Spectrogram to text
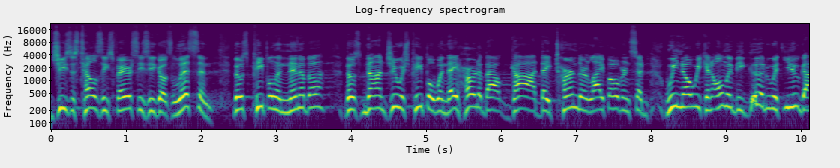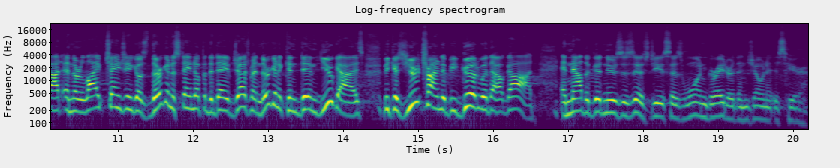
Jesus tells these Pharisees, he goes, Listen, those people in Nineveh, those non Jewish people, when they heard about God, they turned their life over and said, We know we can only be good with you, God. And their life changed. And he goes, They're going to stand up at the day of judgment and they're going to condemn you guys because you're trying to be good without God. And now the good news is this Jesus says, One greater than Jonah is here.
